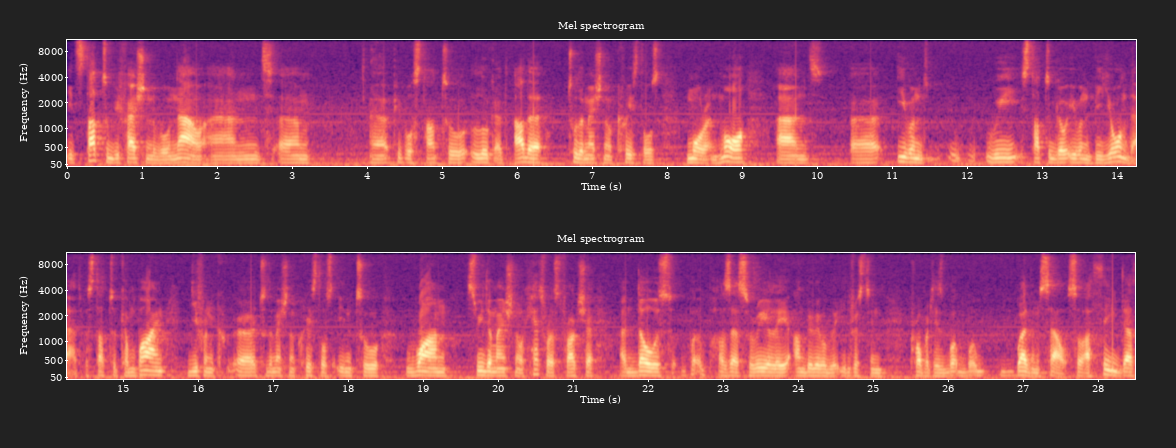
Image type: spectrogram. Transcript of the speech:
It starts to be fashionable now, and um, uh, people start to look at other two-dimensional crystals more and more, and uh, even we start to go even beyond that. We start to combine different uh, two-dimensional crystals into one three-dimensional heterostructure, and those possess really unbelievably interesting properties by themselves. So I think that,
